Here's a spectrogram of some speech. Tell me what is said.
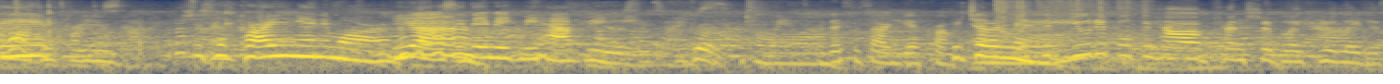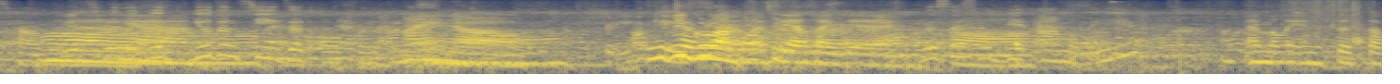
See, she's not crying anymore. Yeah, see, they make me happy. This is our gift from Picture me. Emily. Beautiful to have friendship like you ladies have. it's really yeah. you, you don't see it that often. I know. Okay, We grew up together. Yes, I did. this is would be Emily. Emily insists of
